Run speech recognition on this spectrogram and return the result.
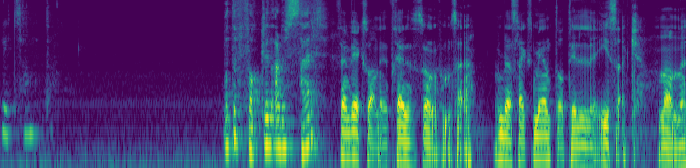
Litt sant. What the fuck, Linn? Er du serr? Sen växer han i tredje säsongen får man säga. Han blir en slags mentor till Isak. När han eh,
